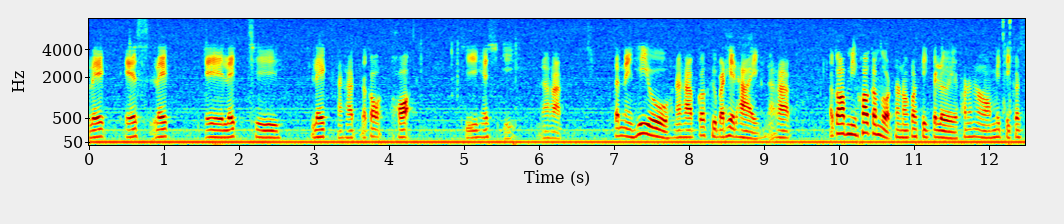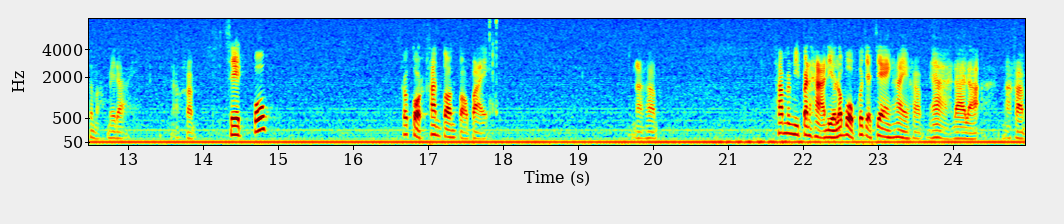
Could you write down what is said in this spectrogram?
เล็ก S เล็ก A เล็ก T เล็กนะครับ แล้วก็เคาะ T H E นะครับตำแหน่งที่อยู่นะครับก็คือประเทศไทยนะครับ แล้วก็มีข้อกำหนดน้องๆก็ติ๊กไปเลย เพราะถ้าน้องไม่ติ๊กก็สมัครไม่ได้นะครับ เสร็จปุ๊บ ก็กดขั้นตอนต่อไปนะครับ ถ้ามันมีปัญหาเดี๋ยวระบบก็จะแจ้งให้ครับอ่าได้ละนะครับ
